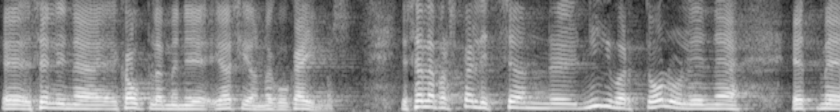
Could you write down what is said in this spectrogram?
selline kauplemine ja asi on nagu käimas. ja sellepärast, kallid, see on niivõrd oluline, et me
